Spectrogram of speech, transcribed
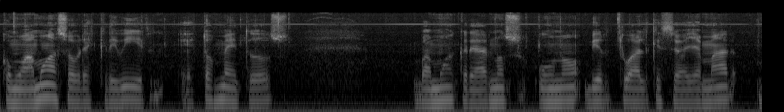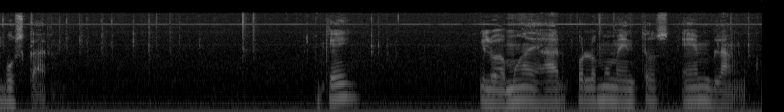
como vamos a sobreescribir estos métodos vamos a crearnos uno virtual que se va a llamar buscar. Ok. Y lo vamos a dejar por los momentos en blanco.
